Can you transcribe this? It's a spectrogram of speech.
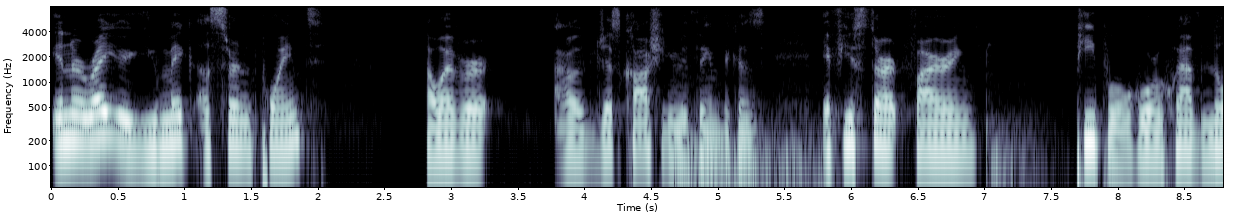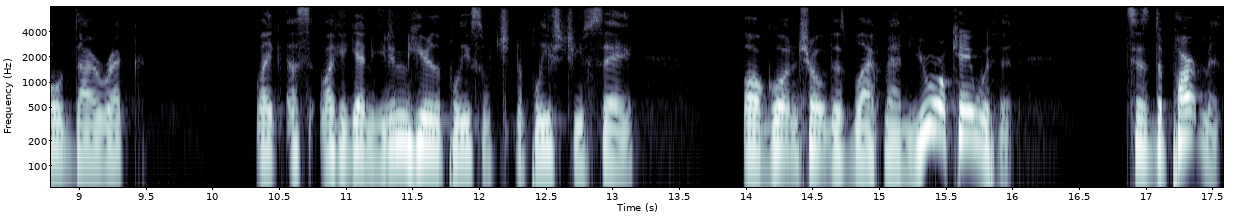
in a right. You you make a certain point. However, I would just caution you to think because if you start firing people who are, who have no direct, like like again, you didn't hear the police the police chief say, "Oh, go out and choke this black man." You're okay with it. It's his department.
